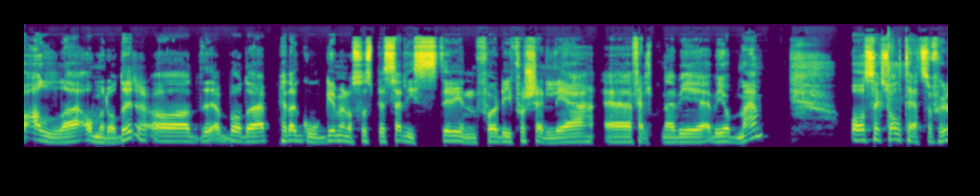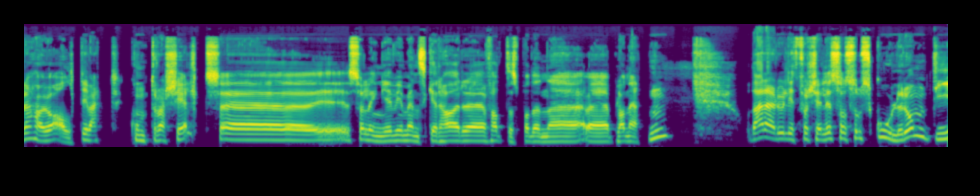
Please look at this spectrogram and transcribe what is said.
på alle områder, og både pedagoger, men også spesialister innenfor de forskjellige feltene vi, vi jobber med. Og seksualitet selvfølgelig har jo alltid vært kontroversielt, eh, så lenge vi mennesker har eh, fattes på denne eh, planeten. Og Der er det jo litt forskjellig. Sånn som skolerom, de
